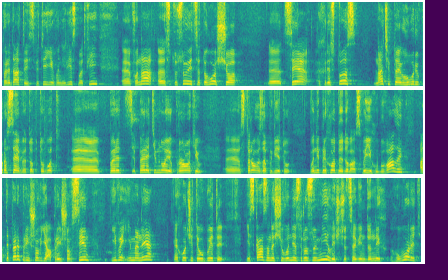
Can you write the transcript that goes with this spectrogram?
передати святий Євангеліст Матфій, е, вона е, стосується того, що е, це Христос, начебто, як говорив про себе. Тобто, от е, перед, переді мною пророків е, старого заповіту. Вони приходили до вас, ви їх убивали, а тепер прийшов я, прийшов син, і ви і мене е, хочете убити. І сказано, що вони зрозуміли, що це він до них говорить,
